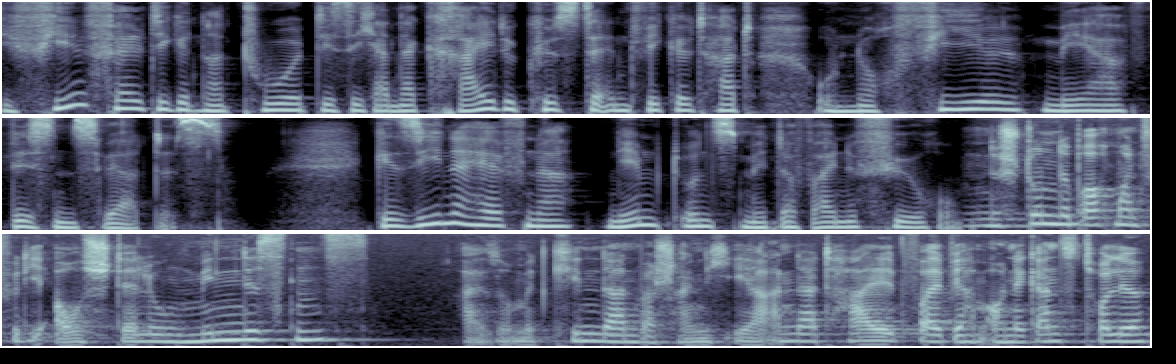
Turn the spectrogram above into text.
die vielfältige Natur, die sich an der Kreideküste entwickelt hat und noch viel mehr Wissenswertes. Gesine Heffner nimmt uns mit auf eine Führung. Eine Stunde braucht man für die Ausstellung mindestens. Also mit Kindern wahrscheinlich eher anderthalb, weil wir haben auch eine ganz tolle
